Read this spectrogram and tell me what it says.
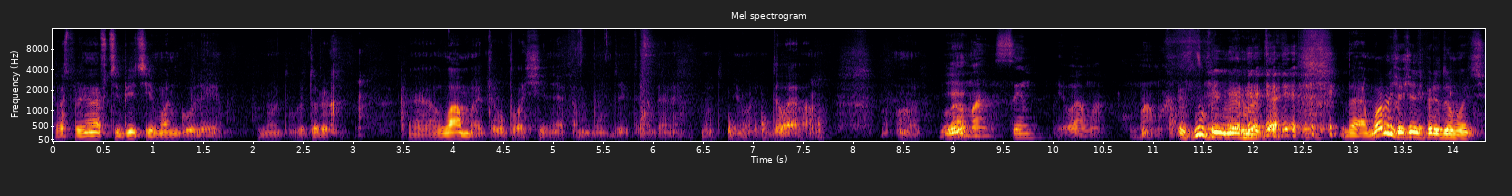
распространена в Тибете и Монголии, вот, у которых э, лама это воплощение там, Будды и так далее. Вот, Далай лама. Вот. Лама, и... сын и лама, мама. Ну, примерно так. Да, можно еще что-нибудь придумать.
